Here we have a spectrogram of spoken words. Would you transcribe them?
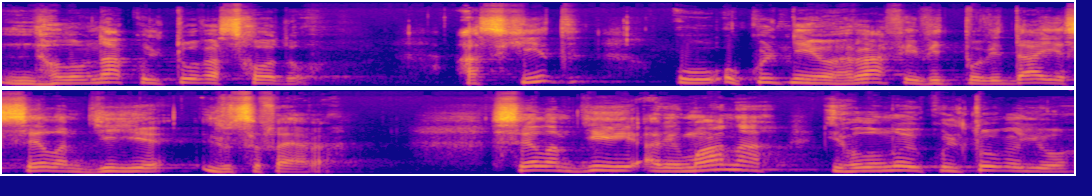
головна культура Сходу, а схід у окультній географії відповідає силам дії Люцифера. Силам дії Арімана і головною культурою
